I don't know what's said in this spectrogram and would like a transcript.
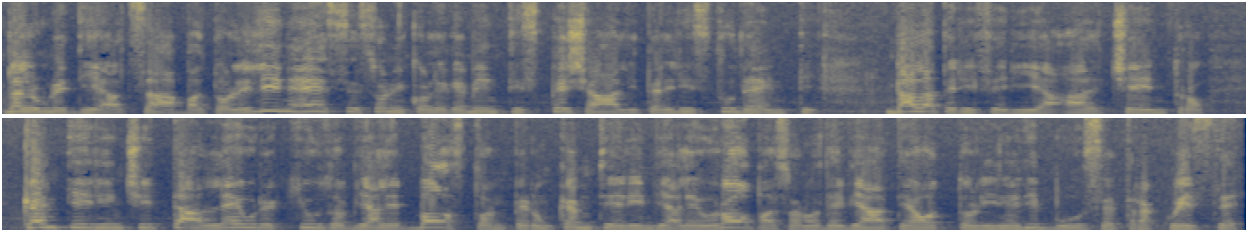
da lunedì al sabato. Le linee S sono i collegamenti speciali per gli studenti dalla periferia al centro. Cantieri in città, l'Euro è chiuso Viale Boston, per un cantiere in Viale Europa sono deviate 8 linee di bus e tra queste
